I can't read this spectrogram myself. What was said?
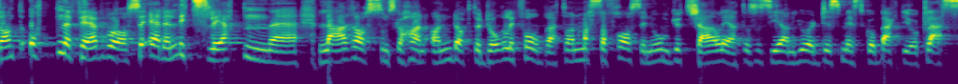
Sant? 8. februar så er det en litt sliten eh, lærer som skal ha en andakt og dårlig forberedt. og Han messer fra seg noe om Guds kjærlighet og så sier han, you're dismissed, go back to your class.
